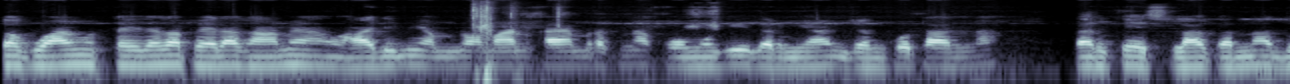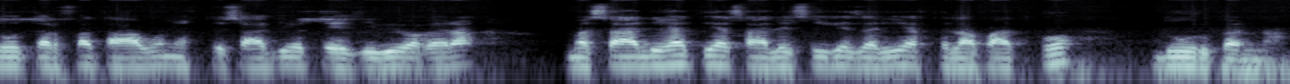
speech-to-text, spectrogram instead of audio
तो अकवा मुतहदा का पहला काम है, आलमी अमन अमान कायम रखना, कौमों के दरमियान जंग को टालना करके असलाह करना, दो तरफा ताउन इकतदी और तहजीबी वगैरह मसालिहत या सालिसी के ज़रिए अख्तिलाफ़ को दूर करना।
